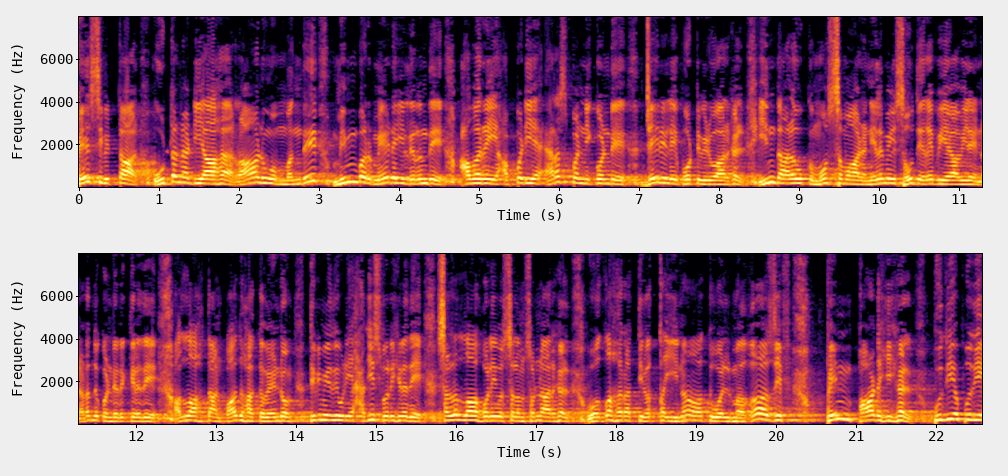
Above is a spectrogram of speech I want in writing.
பேசிவிட்டால் உடனடியாக இராணுவம் வந்து மிம்பர் மேடையில் இருந்து அவரை அப்படியே அரெஸ்ட் பண்ணி கொண்டு ஜெயிலிலே போட்டு விடுவார்கள் இந்த அளவுக்கு மோசமான நிலைமை சவுதி அரேபியாவிலே நடந்து கொண்டிருக்கிறது. அல்லாஹ் தான் பாதுகாக்க வேண்டும். திருமீதியுடைய ஹதீஸ் வருகிறதே. சல்லல்லாஹ் அலைவசலம் சொன்னார்கள் பெண் பாடகிகள் புதிய புதிய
